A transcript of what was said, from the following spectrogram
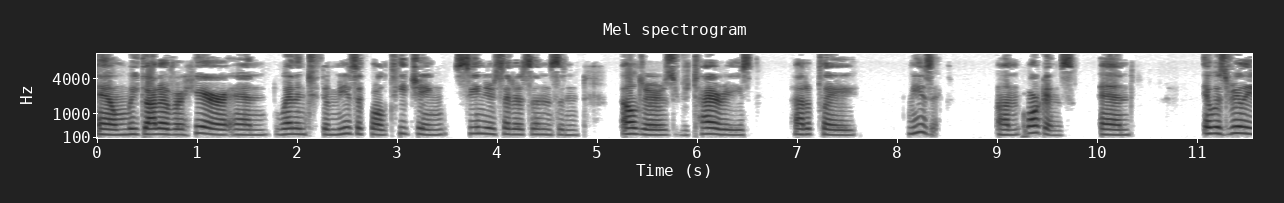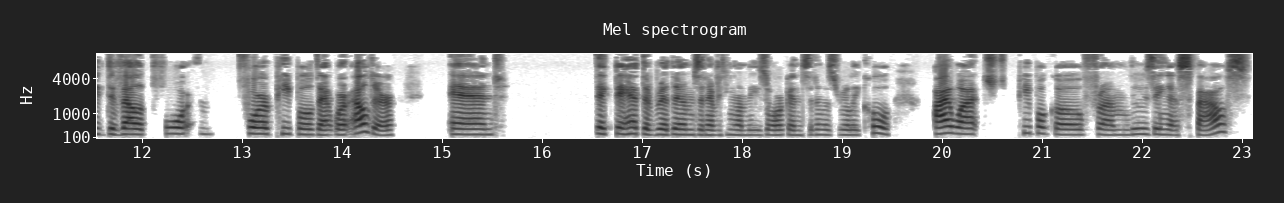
and we got over here and went into the music world teaching senior citizens and elders, retirees, how to play music on organs. And it was really developed for, for people that were elder and they, they had the rhythms and everything on these organs and it was really cool. I watched people go from losing a spouse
